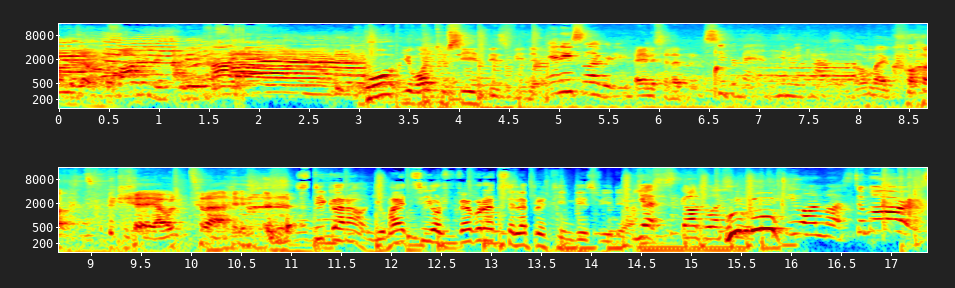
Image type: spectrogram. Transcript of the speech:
Okay, there. Family, please. Who you want to see in this video? Any celebrity. Any celebrity. Superman, Henry Cavill. Oh my god. Okay, I will try. Stick around, you might see your favorite celebrity in this video. Yes, God bless you. Elon Musk. To Mars.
